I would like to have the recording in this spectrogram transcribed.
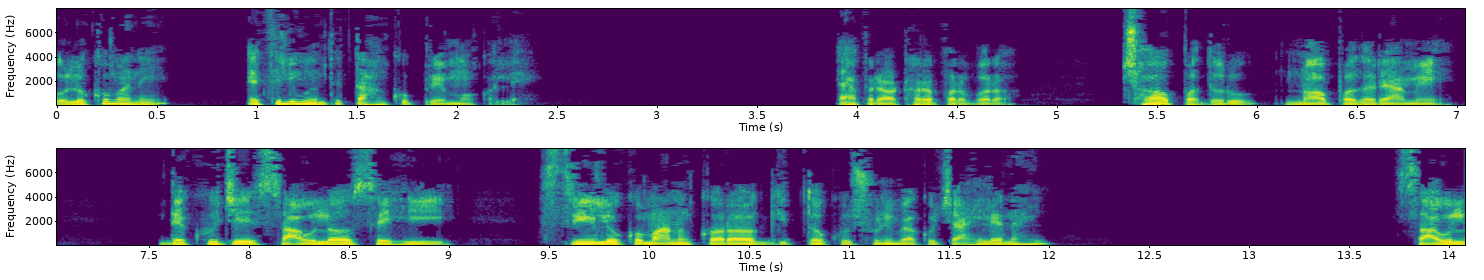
ଓ ଲୋକମାନେ ଏଥିନିମନ୍ତେ ତାହାଙ୍କୁ ପ୍ରେମ କଲେ। ଏହାପରେ ଅଠର ପର୍ବର ଛଅ ପଦରୁ ନଅ ପଦରେ ଆମେ ଦେଖୁ ଯେ ସାଉଲ ସେହି ସ୍ତ୍ରୀ ଲୋକମାନଙ୍କର ଗୀତକୁ ଶୁଣିବାକୁ ଚାହିଁଲେ ନାହିଁ। ସାଉଲ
